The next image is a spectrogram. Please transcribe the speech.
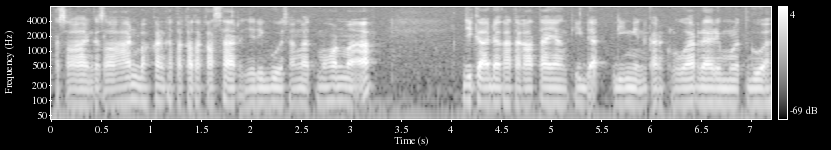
kesalahan-kesalahan bahkan kata-kata kasar. Jadi gue sangat mohon maaf jika ada kata-kata yang tidak diinginkan keluar dari mulut gue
